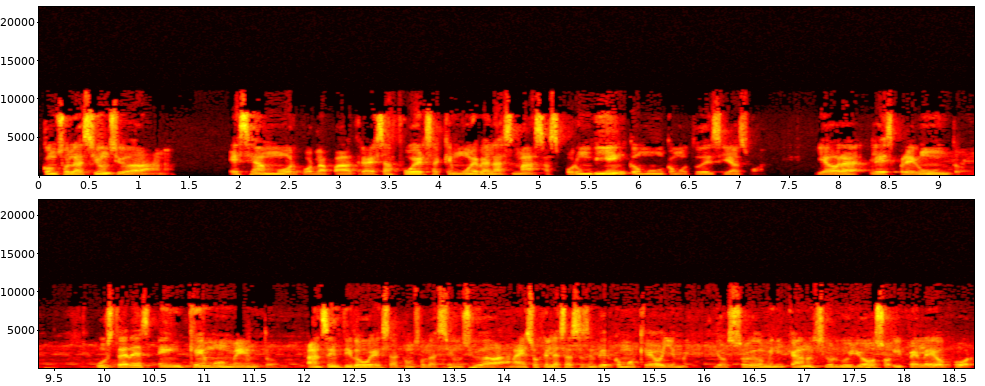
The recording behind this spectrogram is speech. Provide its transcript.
consolación ciudadana ese amor por la patria, esa fuerza que mueve a las masas por un bien común, como tú decías, Juan. Y ahora les pregunto, ¿ustedes en qué momento han sentido esa consolación ciudadana? Eso que les hace sentir como que, óyeme, yo soy dominicano, soy orgulloso y peleo por,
